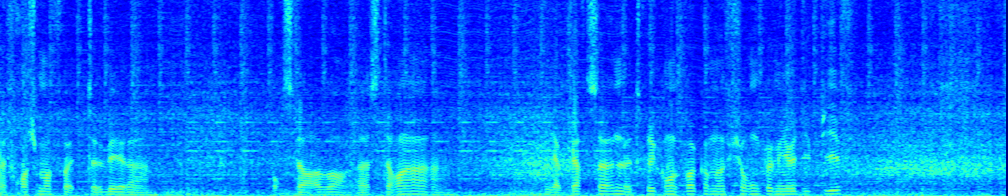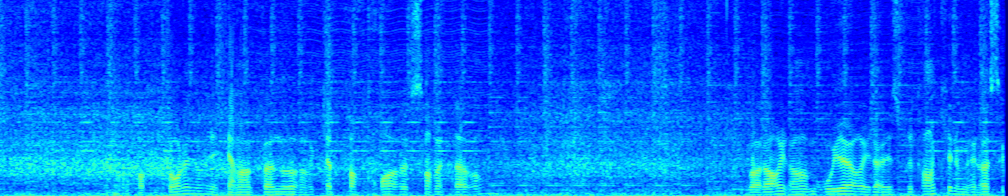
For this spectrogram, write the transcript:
Bah, franchement faut être teubé là, pour se faire avoir. À cette heure-là, il n'y a personne, le truc on le voit comme un furoncle au milieu du pif. Tant pis pour lui, hein, il y a quand même un panneau 4x3 100 mètres avant. Bon alors il a un brouilleur, il a l'esprit tranquille, mais là c'est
